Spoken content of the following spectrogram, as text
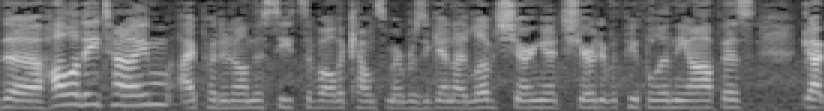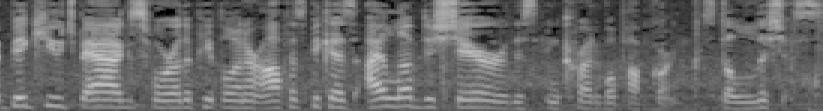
the holiday time, I put it on the seats of all the council members again. I loved sharing it, shared it with people in the office, got big, huge bags for other people in our office because I love to share this incredible popcorn. It's delicious.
